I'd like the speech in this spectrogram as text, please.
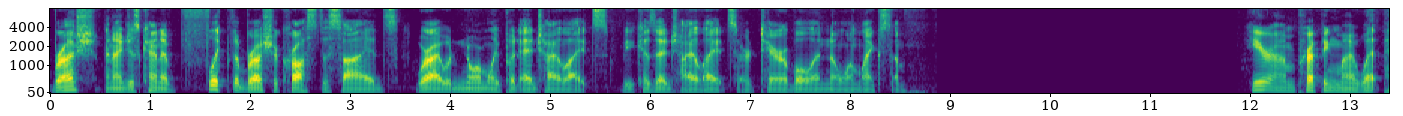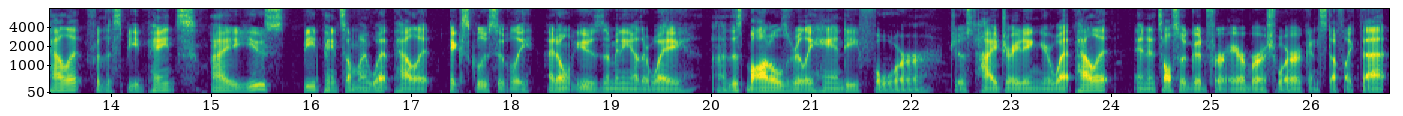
brush and I just kind of flick the brush across the sides where I would normally put edge highlights because edge highlights are terrible and no one likes them. Here I'm prepping my wet palette for the speed paints. I use speed paints on my wet palette exclusively. I don't use them any other way. Uh, this bottle's really handy for just hydrating your wet palette and it's also good for airbrush work and stuff like that.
